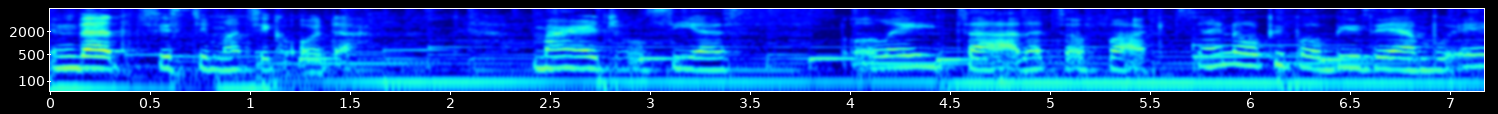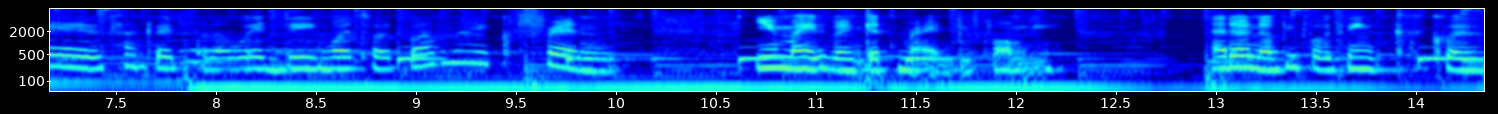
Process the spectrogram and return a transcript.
in that systematic order. Marriage will see us later, that's a fact. I know people be there and be, hey, we can't wait for the wedding, what, what, what. I'm like, friend, you might even get married before me. I don't know, people think because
